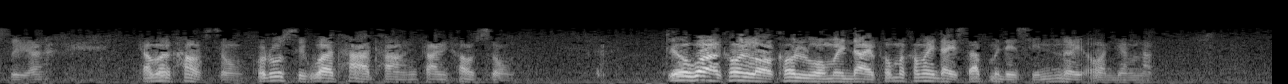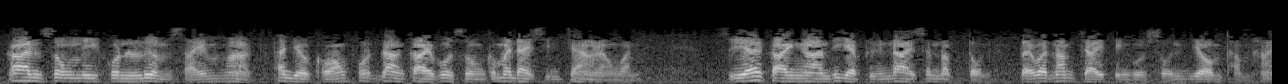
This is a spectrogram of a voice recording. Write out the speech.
เสือคำว่าเข้าส่งก็รู้สึกว่าท่าทางการเข้าส่งเจอว่าเขาหลอกเขาลวงไม่ได้ เพราะมันเขาไม่ได้ทรัพย์ไม่ได้สินเลยอ่อนอย่างหนัก การทรงมีคนเลื่อมใสมาก ท่านเจ้าของพร่างกายผู้ทรงก็ไม่ได้สินจ้างรางวัล เสียกายงานที่จะพึงได้สำหรับตน แต่ว่าน้ำใจเป็นกุศลยอมทำให้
